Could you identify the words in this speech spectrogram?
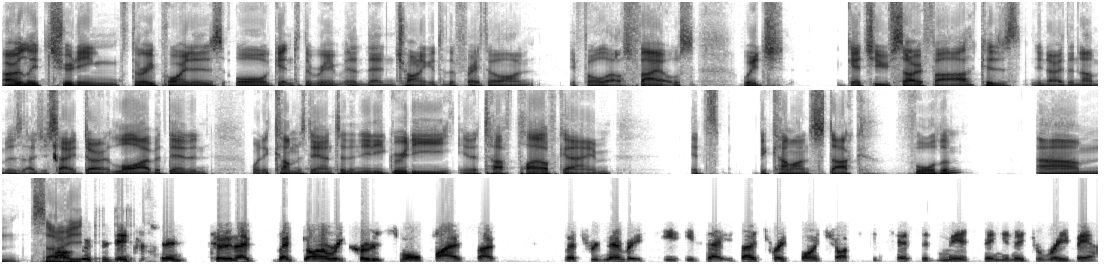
only shooting three pointers or getting to the rim and then trying to get to the free throw line if all else fails, which gets you so far because you know the numbers, as you say, don't lie. But then when it comes down to the nitty gritty in a tough playoff game, it's become unstuck for them. Um, so well, this is interesting too. They've they've gone and recruited small players. So let's remember if, if, that, if those three point shots contested miss, then you need to rebound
